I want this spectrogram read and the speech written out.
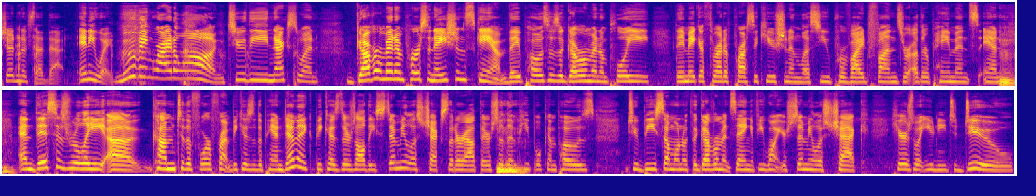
shouldn't have said that. Anyway, moving right along to the next one government impersonation scam. They pose as a government employee. They make a threat of prosecution unless you provide funds or other payments. And and this has really uh, come to the forefront because of the pandemic, because there's all these stimulus checks that are out there. So then people can pose to be someone with the government saying, if you want your stimulus check, here's what you need to do.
